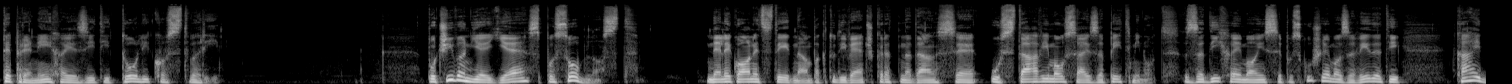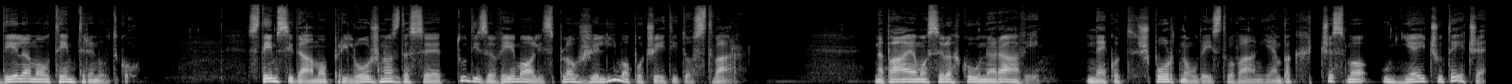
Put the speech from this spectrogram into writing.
te preneha jeziti toliko stvari. Počivanje je sposobnost. Ne le konec tedna, ampak tudi večkrat na dan se ustavimo vsaj za pet minut, zadihajmo in se poskušajmo zavedati, kaj delamo v tem trenutku. S tem si damo priložnost, da se tudi zavemo, ali sploh želimo početi to stvar. Napajamo se lahko v naravi, ne kot športno udejstvovanje, ampak če smo v njej čuteče,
